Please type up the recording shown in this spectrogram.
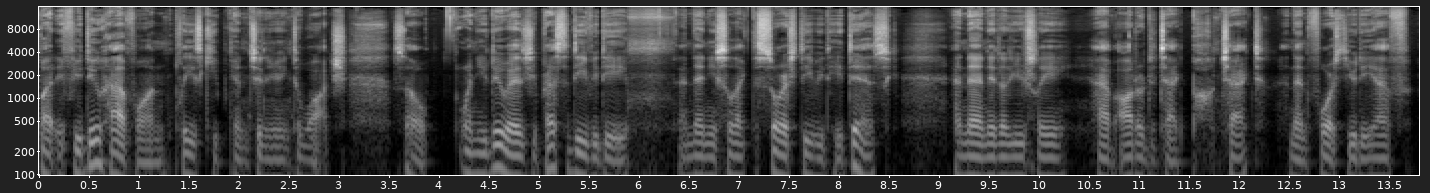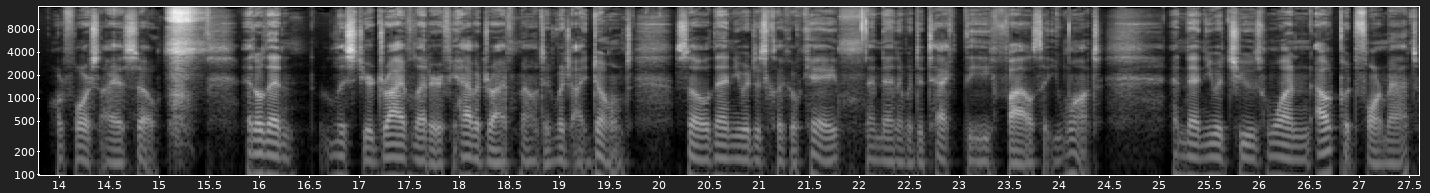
but if you do have one, please keep continuing to watch. So when you do is you press the DVD and then you select the source DVD disc and then it'll usually have auto detect checked and then forced UDF or force ISO. It'll then list your drive letter if you have a drive mounted, which I don't. So then you would just click OK, and then it would detect the files that you want. And then you would choose one output format.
